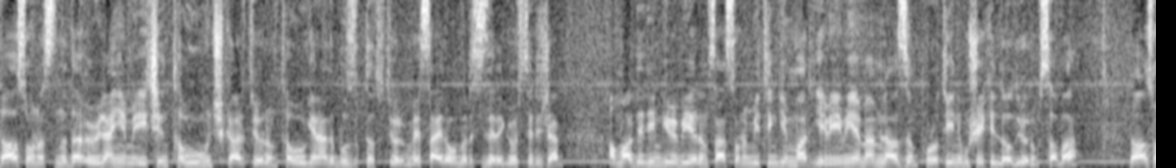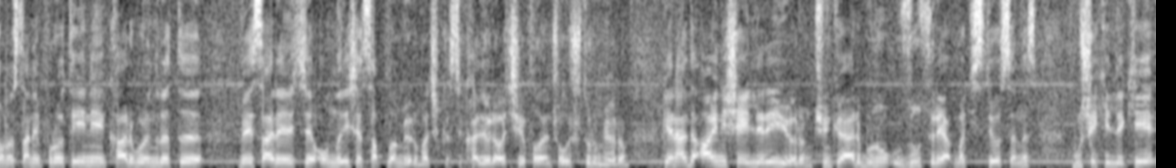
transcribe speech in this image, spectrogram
Daha sonrasında da öğlen yemeği için tavuğumu çıkartıyorum. Tavuğu genelde buzlukta tutuyorum vesaire. Onları sizlere göstereceğim. Ama dediğim gibi bir yarım saat sonra meetingim var. Yemeğimi yemem lazım. Proteini bu şekilde alıyorum sabah. Daha sonrasında hani proteini, karbonhidratı vesaire işte onları hiç hesaplamıyorum açıkçası. Kalori açığı falan hiç oluşturmuyorum. Genelde aynı şeyleri yiyorum. Çünkü eğer bunu uzun süre yapmak istiyorsanız bu şekildeki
